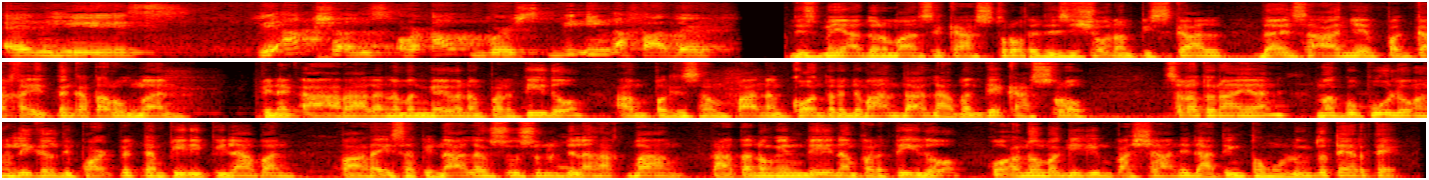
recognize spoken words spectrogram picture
and his reactions or outbursts being a father. Dismayado naman si Castro sa desisyon ng piskal dahil sa anya pagkakait ng katarungan. Pinag-aaralan naman ngayon ng partido ang pagsasampa ng kontrademanda laban kay Castro. Sa katunayan, magpupulong ang legal department ng PDP Laban para isapinalang susunod nilang hakbang. Tatanungin din ng partido kung ano magiging pasya ni dating Pangulong Duterte.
